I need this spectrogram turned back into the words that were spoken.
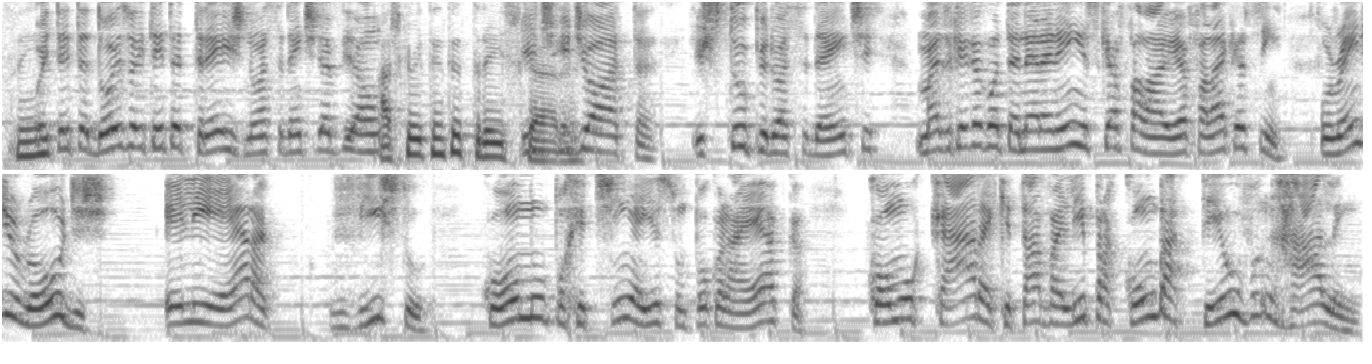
Sim. 82 ou 83, num acidente de avião. Acho que é 83, cara. Idiota. Estúpido acidente. Mas o que que acontece? Não era nem isso que eu ia falar. Eu ia falar que assim, o Randy Rhodes ele era visto como, porque tinha isso um pouco na época, como o cara que tava ali para combater o Van Halen,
